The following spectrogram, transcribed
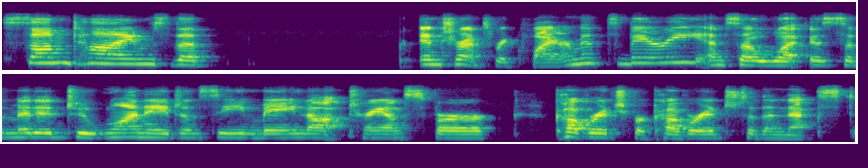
sometimes the insurance requirements vary, and so what is submitted to one agency may not transfer coverage for coverage to the next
